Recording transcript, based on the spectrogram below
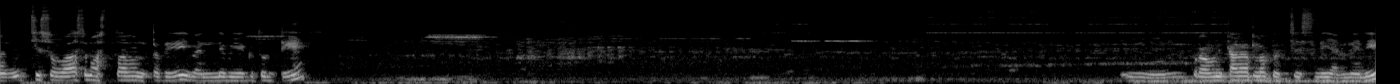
మంచి సువాసన వస్తూ ఉంటుంది ఇవన్నీ వేగుతుంటే. బ్రౌన్ కలర్లోకి వచ్చేసినాయి అన్నీ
